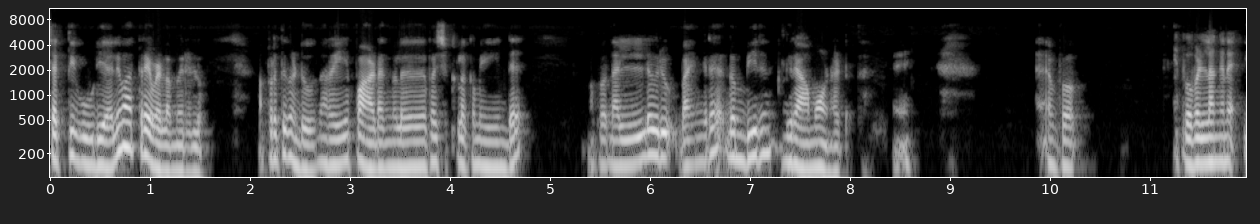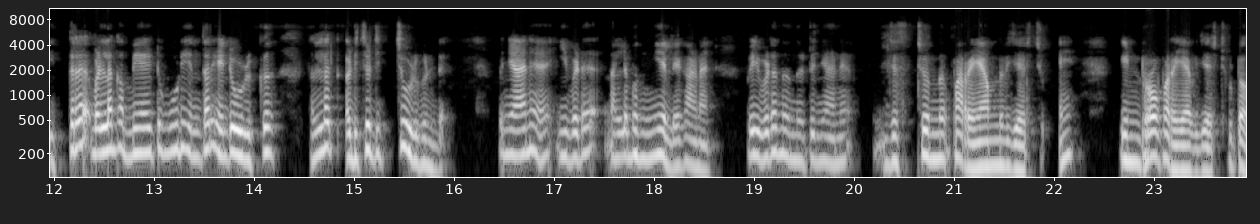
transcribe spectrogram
ശക്തി കൂടിയാലും അത്രേ വെള്ളം വരുള്ളൂ. അപ്പുറത്ത് കണ്ടു നിറയെ പാടങ്ങൾ പശുക്കളൊക്കെ മെയ്യുണ്ട് അപ്പോൾ നല്ലൊരു ഭയങ്കര ഗംഭീര ഗ്രാമമാണ് കേട്ടോ അപ്പോൾ ഇപ്പോൾ വെള്ളം അങ്ങനെ ഇത്ര വെള്ളം കമ്മിയായിട്ടും കൂടി എന്താ പറയുക എന്റെ ഒഴുക്ക് നല്ല അടിച്ചടിച്ച് ഒഴുകുണ്ട്. അപ്പം ഞാൻ ഇവിടെ നല്ല ഭംഗിയല്ലേ കാണാൻ? അപ്പോൾ ഇവിടെ നിന്നിട്ട് ഞാൻ ജസ്റ്റ് ഒന്ന് പറയാമെന്ന് വിചാരിച്ചു. ഏ? ഇൻട്രോ പറയാം വിചാരിച്ചു കേട്ടോ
